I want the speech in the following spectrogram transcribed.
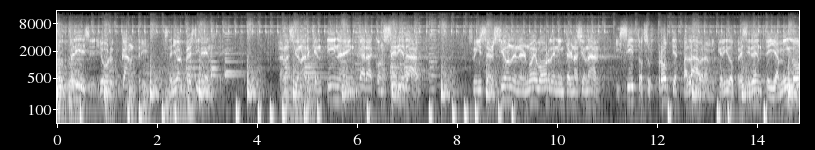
God bless your country. Señor presidente, la nación argentina encara con seriedad su inserción en el nuevo orden internacional. Y cito sus propias palabras, mi querido presidente y amigo.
